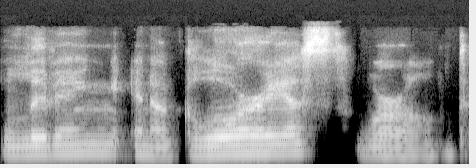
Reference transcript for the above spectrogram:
living in a glorious world.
